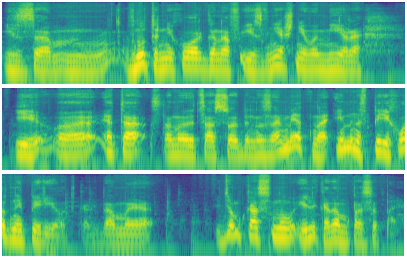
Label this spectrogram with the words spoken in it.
из э, внутренних органов, из внешнего мира. И э, это становится особенно заметно именно в переходный период, когда мы идем ко сну или когда мы просыпаемся.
